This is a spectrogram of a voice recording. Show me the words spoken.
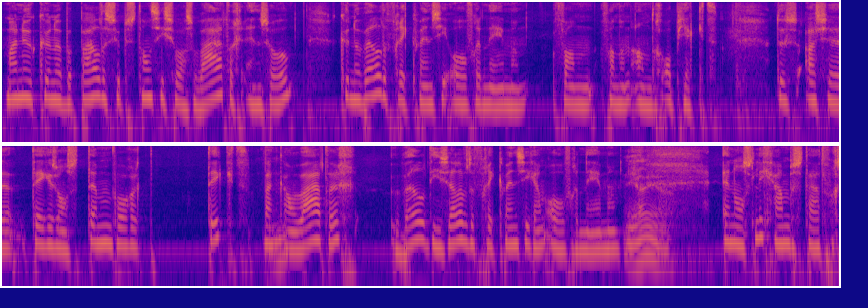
Maar nu kunnen bepaalde substanties zoals water en zo... kunnen wel de frequentie overnemen van, van een ander object. Dus als je tegen zo'n stemvork tikt... dan Hmm. kan water wel diezelfde frequentie gaan overnemen. Ja, ja. En ons lichaam bestaat voor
